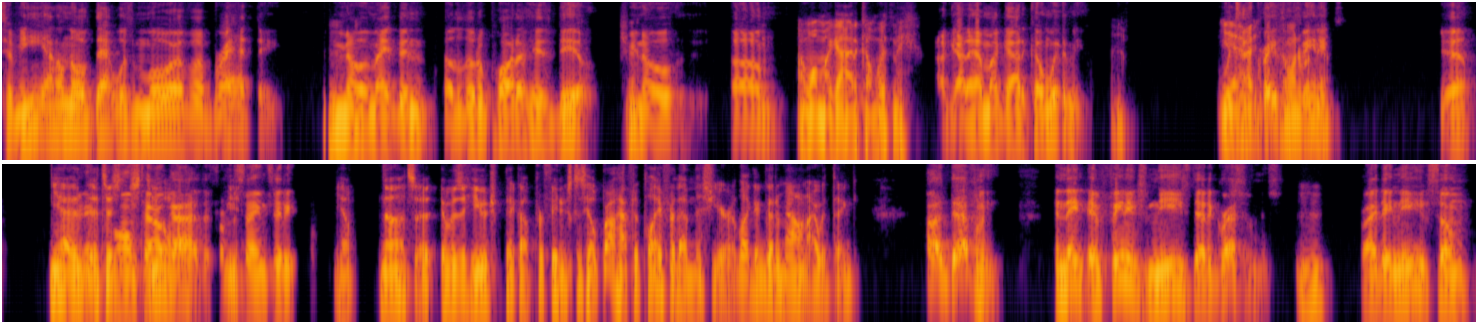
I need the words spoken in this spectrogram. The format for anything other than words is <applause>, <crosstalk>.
to me, I don't know if that was more of a Brad thing. Mm-hmm. You know, mm-hmm. it may have been a little part of his deal. Sure. You know, um, I want my guy to come with me. I got to have my guy to come with me. Yeah, which yeah, is great I, for I Phoenix. Yeah, yeah, it, it's a hometown steal. guys. They're from yeah. the same city. Yep. No, that's a. It was a huge pickup for Phoenix because he'll probably have to play for them this year, like a good amount, I would think. Uh, definitely. And they and Phoenix needs that aggressiveness, mm-hmm. right? They need some.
